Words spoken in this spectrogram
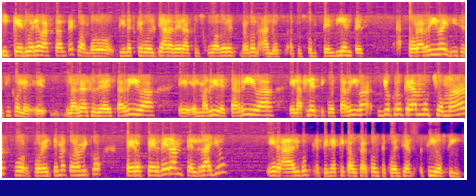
y que duele bastante cuando tienes que voltear a ver a tus jugadores, perdón, a los a tus contendientes por arriba y dices, híjole, eh, la Real Sociedad está arriba, eh, el Madrid está arriba, el Atlético está arriba. Yo creo que era mucho más por, por el tema económico, pero perder ante el Rayo era algo que tenía que causar consecuencias sí o sí.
